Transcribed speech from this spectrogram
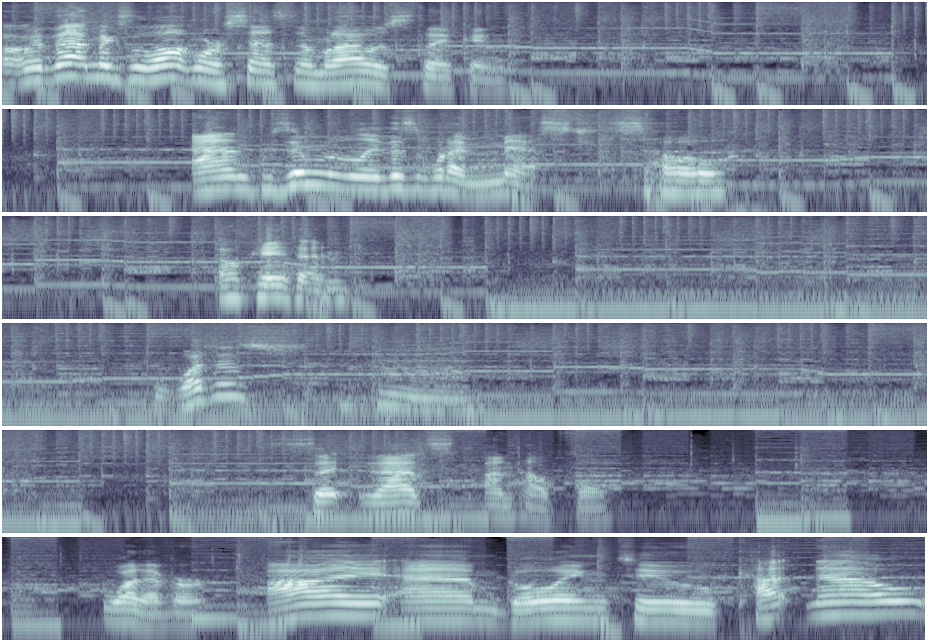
Oh, that makes a lot more sense than what I was thinking. And presumably this is what I missed, so... Okay then. What is... Hmm... So, that's unhelpful. Whatever. I am going to cut now,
